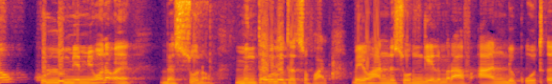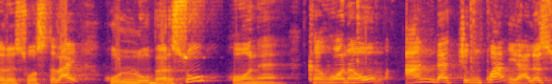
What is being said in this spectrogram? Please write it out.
ነው። ሁሉም የሚሆነው በሱ ነው። ምን ተብሎ ተጽፏል? በዮሐንስ ወንጌል ምዕራፍ አንድ ቁጥር ሶስት ላይ ሁሉ በእርሱ ሆነ ከሆነውም አንዳች እንኳን ያለሱ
